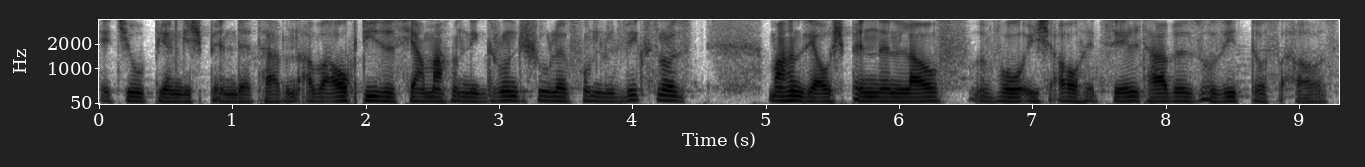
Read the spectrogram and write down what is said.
Äthiopien gespendet haben. Aber auch dieses Jahr machen die Grundschule von Ludwigslust machen sie auch Spendenlauf, wo ich auch erzählt habe, so sieht das aus.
